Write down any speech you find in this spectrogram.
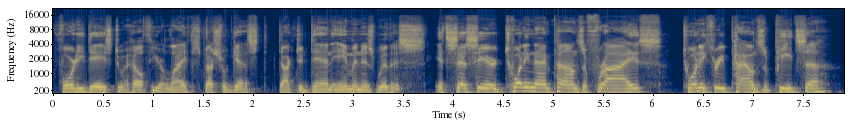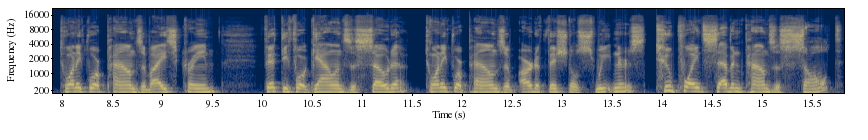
40 Days to a Healthier Life. Special guest, Dr. Dan Amen, is with us. It says here 29 pounds of fries, 23 pounds of pizza, 24 pounds of ice cream, 54 gallons of soda, 24 pounds of artificial sweeteners, 2.7 pounds of salt,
